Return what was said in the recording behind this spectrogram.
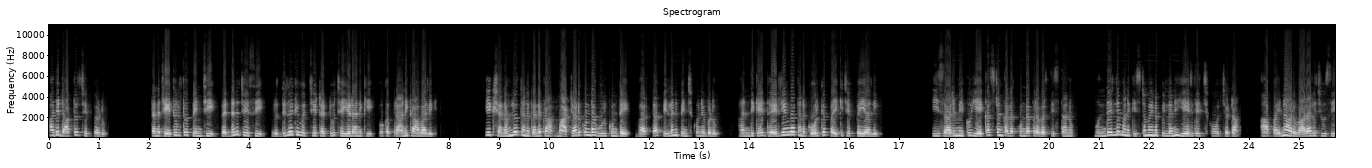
అది డాక్టర్ చెప్పాడు. తన చేతులతో పెంచి పెద్దను చేసి వృద్ధిలోకి వచ్చేటట్టు చేయడానికి ఒక ప్రాణి కావాలి. ఈ క్షణంలో తను గనక మాట్లాడకుండా ఊరుకుంటే భర్త పిల్లని పెంచుకొనివ్వడు. అందుకే ధైర్యంగా తన కోరిక పైకి చెప్పేయాలి. ఈసారి మీకు ఏ కష్టం కలగకుండా ప్రవర్తిస్తాను. ముందెళ్ళి మనకిష్టమైన పిల్లని ఏరి తెచ్చుకోవచ్చట. ఆ పైన ఆరు వారాలు చూసి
